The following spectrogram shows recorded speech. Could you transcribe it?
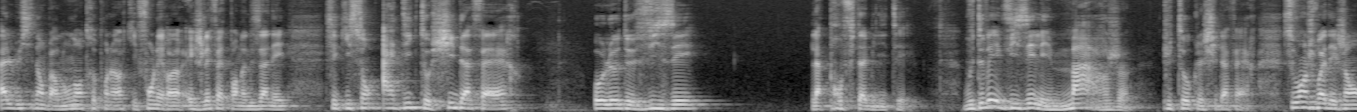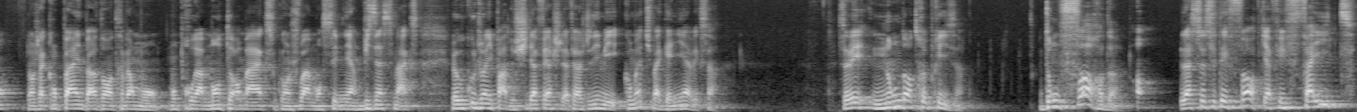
hallucinant par mon entrepreneurs qui font l'erreur, et je l'ai fait pendant des années, c'est qu'ils sont addicts au chiffre d'affaires au lieu de viser la profitabilité. Vous devez viser les marges plutôt que le chiffre d'affaires. Souvent, je vois des gens, dont j'accompagne pardon, à travers mon, programme Mentor Max ou quand je vois mon séminaire Business Max, beaucoup de gens, ils parlent de chiffre d'affaires, chiffre d'affaires. Je dis, mais combien tu vas gagner avec ça? Vous savez, nombre d'entreprises, dont Ford, la société Ford qui a fait faillite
